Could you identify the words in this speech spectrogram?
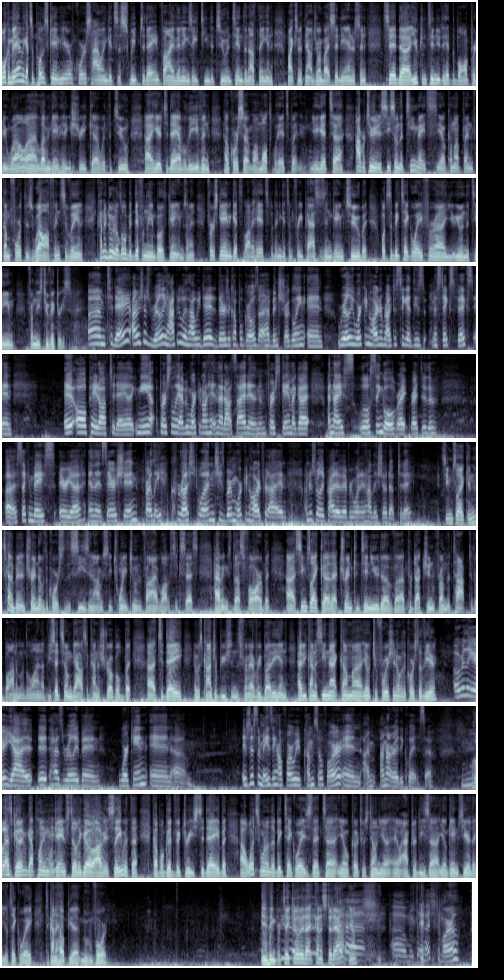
Welcome in. We got some post game here, of course. Highland gets a sweep today in five innings, 18 to two and 10 to nothing. And Mike Smith now joined by Sydney Anderson. Sid, uh, you continue to hit the ball pretty well. Uh, 11 game hitting streak uh, with the two uh, here today, I believe, and of course, uh, well, multiple hits. But you get uh, opportunity to see some of the teammates, you know, come up and come forth as well offensively, and kind of do it a little bit differently in both games. I mean, first game he gets a lot of hits, but then you get some free passes in game two. But what's the big takeaway for you, you and the team from these two victories? Um, today I was just really happy with how we did. There's a couple girls that have been struggling and really working hard in practice to get these mistakes fixed and it all paid off today. Like me personally, I've been working on hitting that outside and in the first game I got a nice little single right right through the uh, second base area and then Sarah Shin finally crushed one. She's been working hard for that and I'm just really proud of everyone and how they showed up today. It seems like, and it's kind of been a trend over the course of the season. Obviously, 22 and five, a lot of success having thus far. But uh, it seems like uh, that trend continued of uh, production from the top to the bottom of the lineup. You said some gals have kind of struggled, but uh, today it was contributions from everybody. And have you kind of seen that come, uh, you know, to fruition over the course of the year? Over the year, yeah, it, it has really been working, and um, it's just amazing how far we've come so far. And I'm I'm not ready to quit. So. Well, that's good. We've got plenty more games still to go, obviously, with a couple good victories today. But uh, what's one of the big takeaways that uh, you know Coach was telling you, you know, after these uh, you know games here that you'll take away to kind of help you moving forward? Anything particular that kind of stood out? Yeah. Um,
